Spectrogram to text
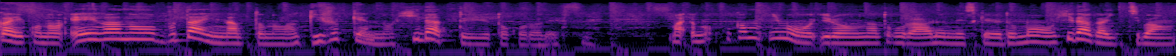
回この映画の舞台になったのは岐阜県の飛騨というところですね、まあ、他にもいろんなところあるんですけれども飛騨が一番、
